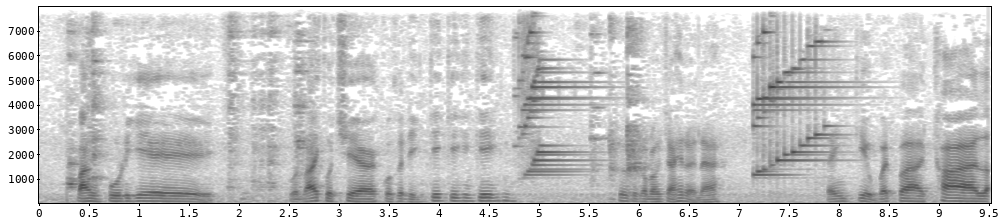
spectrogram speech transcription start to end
ๆปังปูริเย่กดไลค์กดแชร์กดกระดิ่งกิ๊งกิ๊งกิ๊งกิ๊งเพื่อเป็นกำลังใจให้หน่อยนะ thank you bye bye คาร์ล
